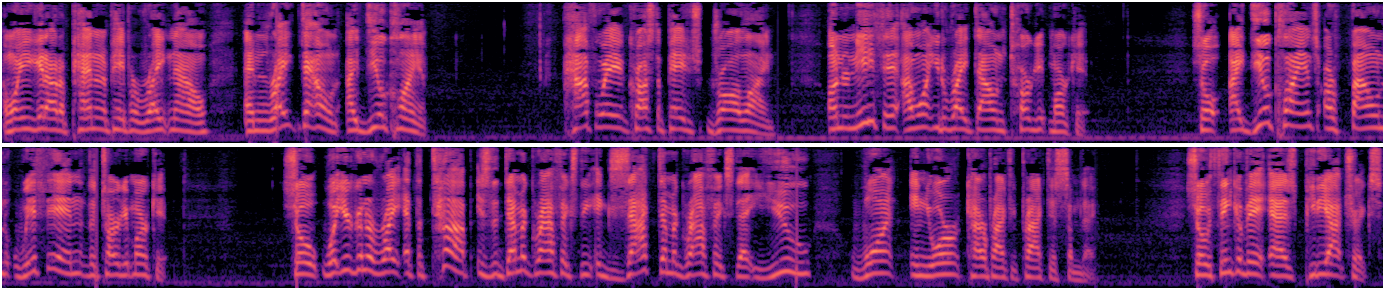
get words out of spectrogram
I want you to get out a pen and a paper right now and write down ideal client. Halfway across the page, draw a line. Underneath it, I want you to write down target market. So ideal clients are found within the target market. So what you're going to write at the top is the demographics, the exact demographics that you want in your chiropractic practice someday. So think of it as pediatrics,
